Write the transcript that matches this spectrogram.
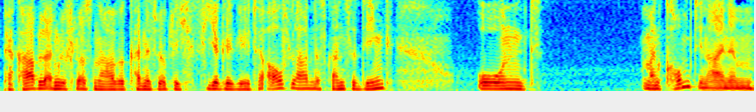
per Kabel angeschlossen habe, kann es wirklich vier Geräte aufladen, das ganze Ding. Und man kommt in einem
